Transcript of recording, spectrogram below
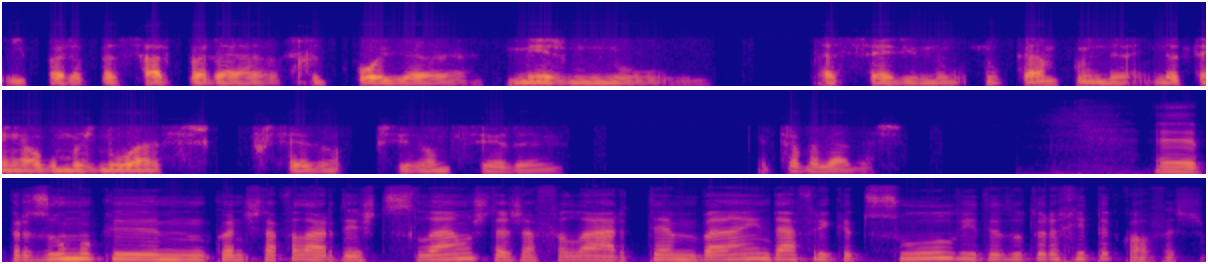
e para passar para recolha mesmo no, a sério no, no campo, ainda, ainda tem algumas nuances que precisam, precisam de ser uh, trabalhadas. Uh, presumo que hum, quando está a falar deste selão, esteja a falar também da África do Sul e da doutora Rita Covas.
